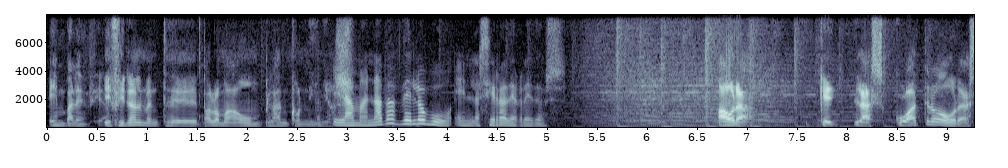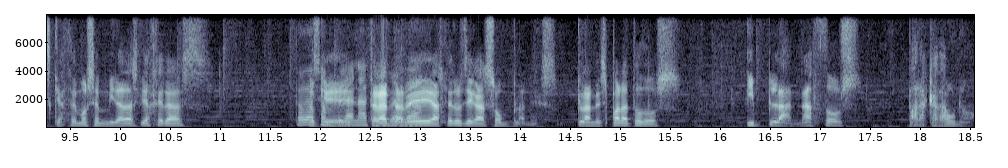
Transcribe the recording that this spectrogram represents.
en Valencia. Y finalmente, Paloma, un plan con niños. La manada de Lobu, en la Sierra de Gredos. Ahora, que las cuatro horas que hacemos en Miradas Viajeras, Todas lo son que planazos, trata ¿verdad? de haceros llegar son planes. Planes para todos y planazos para cada uno.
